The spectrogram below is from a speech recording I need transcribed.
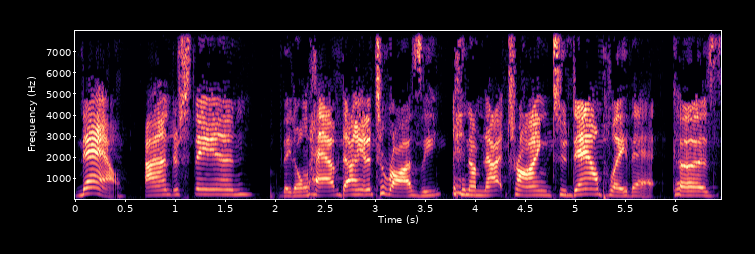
Now, I understand they don't have Diana Taurasi, and I'm not trying to downplay that because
